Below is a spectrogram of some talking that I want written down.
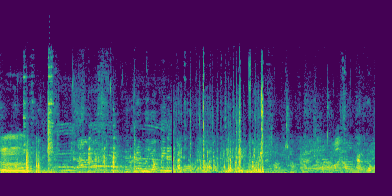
음, 음, 음. 양평은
